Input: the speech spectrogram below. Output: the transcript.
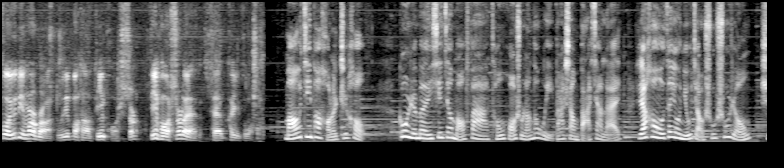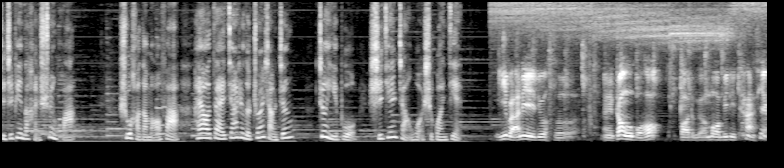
所有的毛吧都得把它浸泡湿了，浸泡湿了才可以做。毛浸泡好了之后，工人们先将毛发从黄鼠狼的尾巴上拔下来，然后再用牛角梳梳绒，使之变得很顺滑。梳好的毛发还要在加热的砖上蒸，这一步时间掌握是关键。一般的就是，嗯，掌握不好，把这个毛笔的弹性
